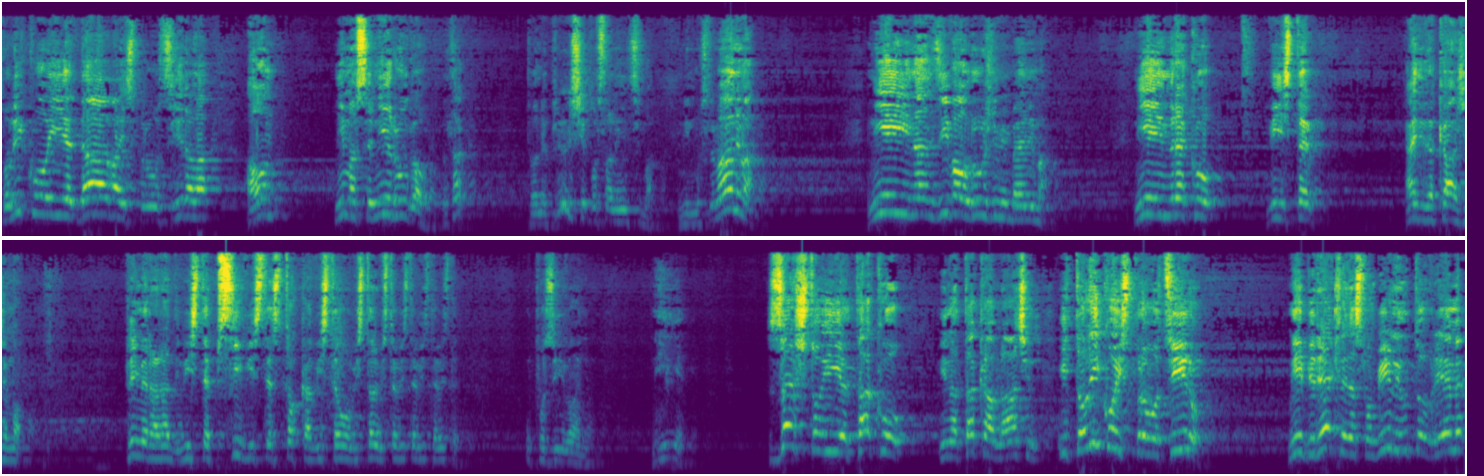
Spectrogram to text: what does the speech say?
Toliko je dava isprovocirala, a on njima se nije rugao, jel tako? To ne priliči poslanicima, ni muslimanima. Nije ih nazivao ružnim imenima. Nije im rekao, vi ste, ajde da kažemo, primjera radi, vi ste psi, vi ste stoka, vi ste ovo, vi ste vi ste, vi ste, vi ste, vi ste. U pozivanju. Nije. Zašto i je tako i na takav način i toliko isprovocirao? Mi bi rekli da smo bili u to vrijeme,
